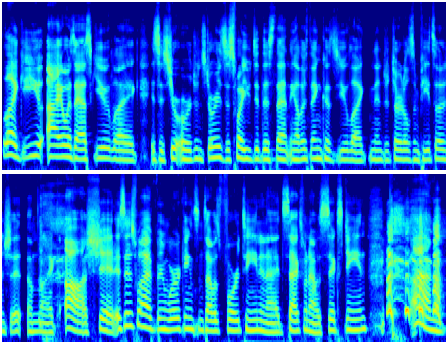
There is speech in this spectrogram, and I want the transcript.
like you, I always ask you, like, is this your origin story? Is this why you did this, that, and the other thing? Because you like Ninja Turtles and pizza and shit. I'm like, oh shit. Is this why I've been working since I was 14 and I had sex when I was 16? I'm.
